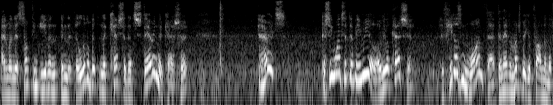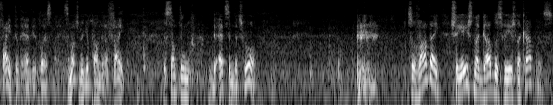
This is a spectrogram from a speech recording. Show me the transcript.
And when there's something even the, a little bit in the kesher that's staring the kesher, it hurts. Because she wants it to be real, a real kesher. If he doesn't want that, then they have a much bigger problem than the fight that they had last night. It's a much bigger problem than a fight. There's something, the etzim, that's wrong. so vaday sheyeshna gadlus v'yeshna katnas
